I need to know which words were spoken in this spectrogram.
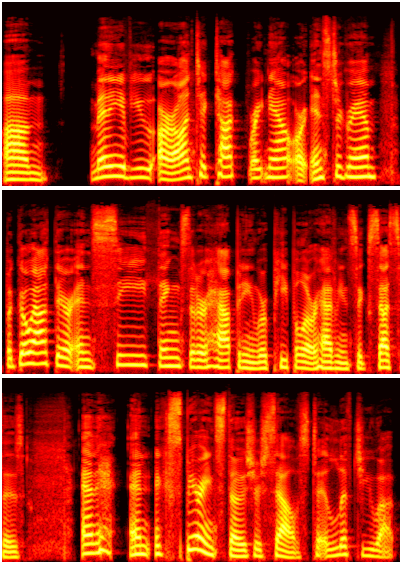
Um, many of you are on TikTok right now or Instagram, but go out there and see things that are happening where people are having successes and, and experience those yourselves to lift you up.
